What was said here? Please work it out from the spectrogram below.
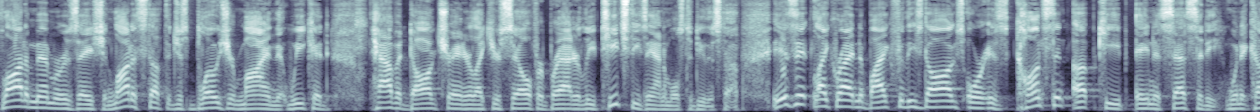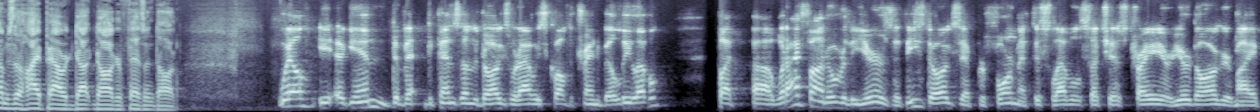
a lot of memorization, a lot of stuff that just blows your mind that we could have a dog trainer like yourself or Brad or Lee teach these animals to do this stuff. Is it like riding a bike for these dogs or is constant upkeep a necessity when it comes to the high powered duck dog or pheasant dog? Well, again, de- depends on the dogs. What I always call the trainability level. But uh, what I found over the years that these dogs that perform at this level, such as Trey or your dog or my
